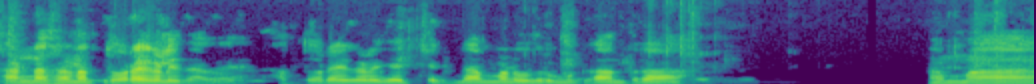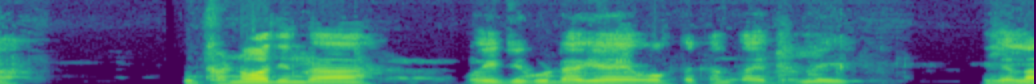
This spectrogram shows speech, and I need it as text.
ಸಣ್ಣ ಸಣ್ಣ ತೊರೆಗಳಿದ್ದಾವೆ ಆ ತೊರೆಗಳಿಗೆ ಚೆಕ್ ಡ್ಯಾಮ್ ಮಾಡೋದ್ರ ಮುಖಾಂತರ ನಮ್ಮ ಕಣ್ವಾದಿಂದ ವೈಜಿಗುಡ್ಡಗೆ ಹೋಗ್ತಕ್ಕಂಥ ಇದರಲ್ಲಿ ಇಲ್ಲೆಲ್ಲ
